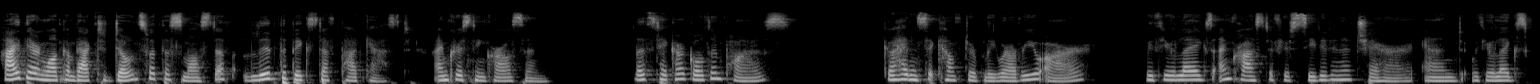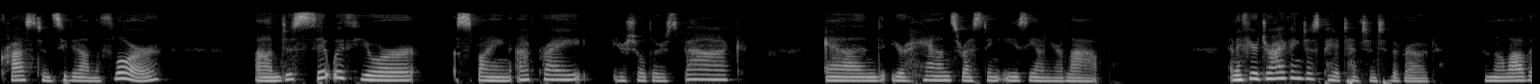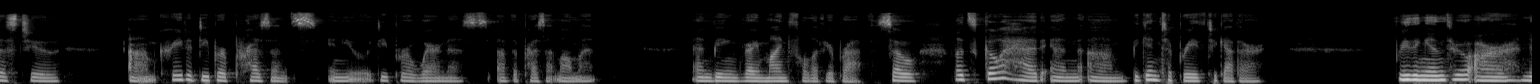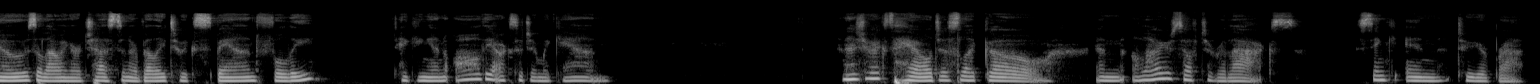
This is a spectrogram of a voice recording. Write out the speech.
Hi there, and welcome back to Don't Sweat the Small Stuff, Live the Big Stuff podcast. I'm Kristine Carlson. Let's take our golden pause. Go ahead and sit comfortably wherever you are, with your legs uncrossed if you're seated in a chair, and with your legs crossed and seated on the floor. Um, just sit with your spine upright, your shoulders back, and your hands resting easy on your lap. And if you're driving, just pay attention to the road and allow this to um, create a deeper presence in you, a deeper awareness of the present moment, and being very mindful of your breath. So let's go ahead and um, begin to breathe together. Breathing in through our nose, allowing our chest and our belly to expand fully, taking in all the oxygen we can. And as you exhale, just let go and allow yourself to relax sink in to your breath,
